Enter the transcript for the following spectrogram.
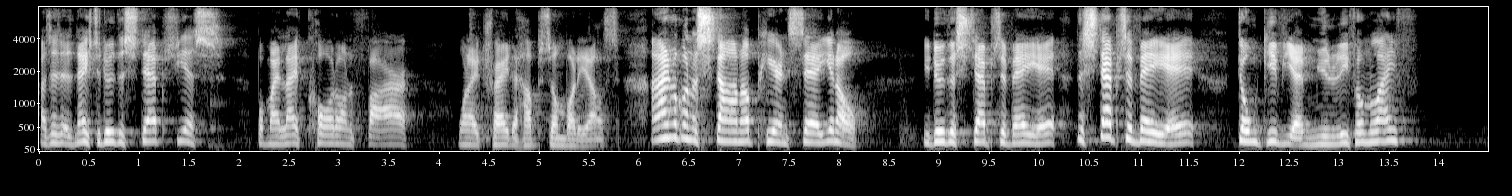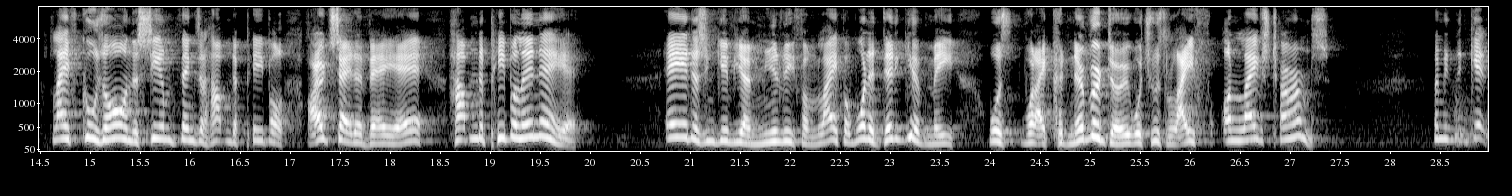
As I said, it's nice to do the steps, yes, but my life caught on fire when I tried to help somebody else. I'm not going to stand up here and say, you know, you do the steps of AA. The steps of AA don't give you immunity from life. Life goes on. The same things that happen to people outside of AA happen to people in AA. AA doesn't give you immunity from life, but what it did give me was what I could never do, which was life on life's terms. I mean, get,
